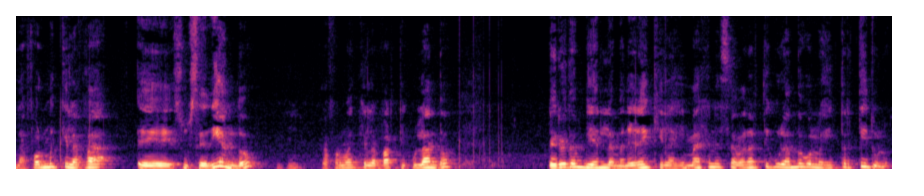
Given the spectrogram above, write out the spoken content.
la forma en que las va eh, sucediendo, la forma en que las va articulando, pero también la manera en que las imágenes se van articulando con los intertítulos.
